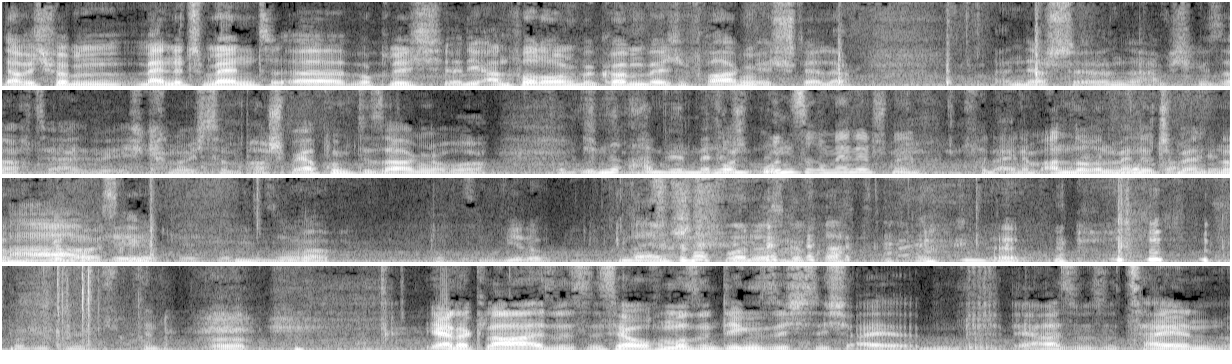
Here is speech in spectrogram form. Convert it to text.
da habe ich vom Management äh, wirklich die Anforderung bekommen, welche Fragen ich stelle. An der Stelle da habe ich gesagt, ja, ich kann euch so ein paar Schwerpunkte sagen, aber Von uns haben wir ein Von Management. unserem Management. von einem anderen Management. Ne? Ah, genau, es okay, okay. Wollte so, Ja. wir doch. Von deinem Chef wurde das gefragt. Wirklich Management. Ja, na klar, also es ist ja auch immer so ein Ding, sich, sich äh, ja, so, so Zeilen äh,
